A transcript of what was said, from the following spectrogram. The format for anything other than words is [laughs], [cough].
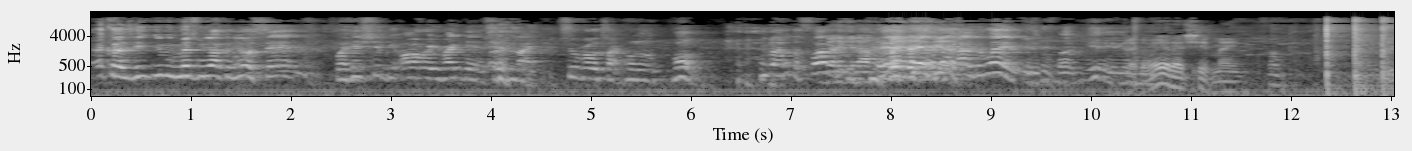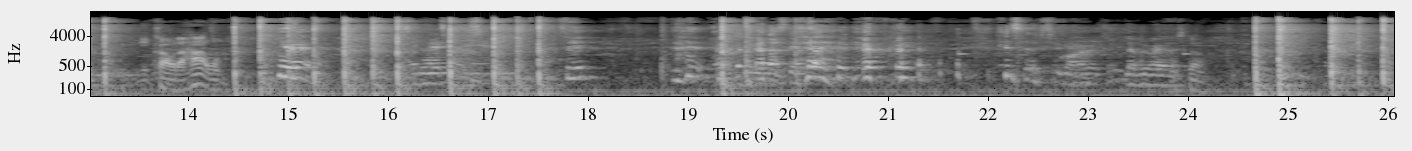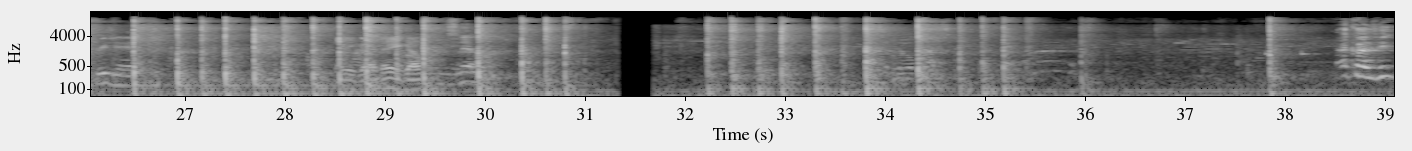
That cause he, you be messing me up cause you're sad, but his shit be already right there. So it's like [laughs] super roll type, boom, boom. You be like, what the fuck? Gotta get out the yeah, way. [laughs] Yeah, yeah, out the way. Fuck yeah. Got the way of that shit, man. Get caught with a hot one. Yeah. See? Let me right. Let's go. Appreciate it. There you go. There you go. Slip. Cause he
